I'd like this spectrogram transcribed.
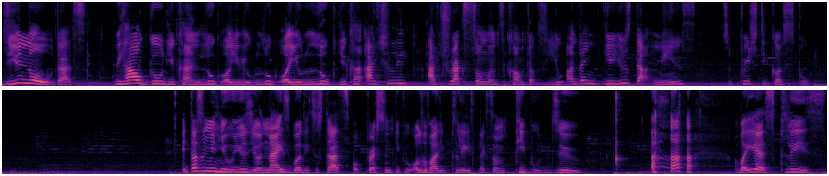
Do you know that with how good you can look or you will look or you look you can actually attract someone to come talk to you and then you use that means to preach the gospel. It doesn't mean you will use your nice body to start oppressing people all over the place like some people do but yes please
